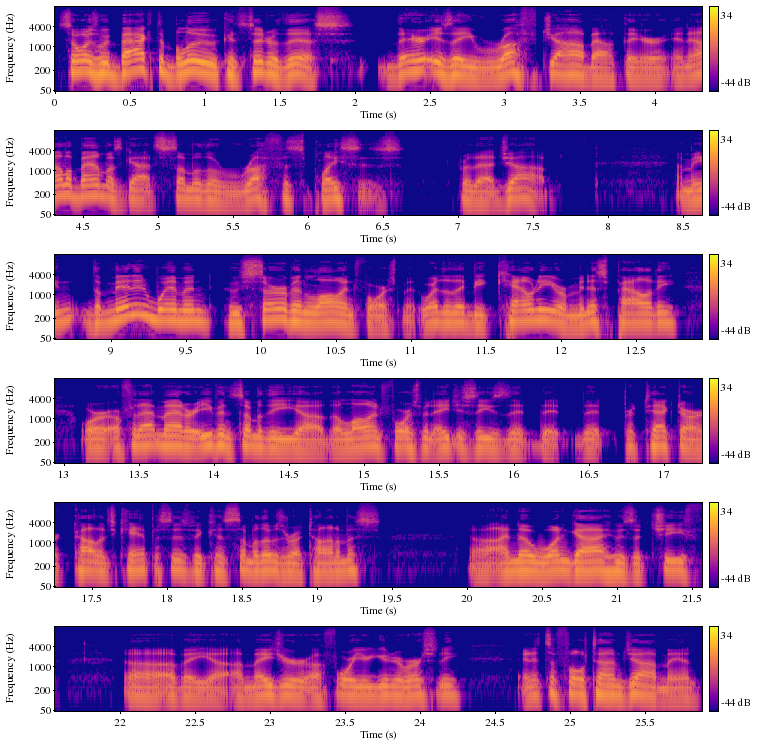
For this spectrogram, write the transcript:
So, as we back to blue, consider this there is a rough job out there, and Alabama's got some of the roughest places for that job. I mean, the men and women who serve in law enforcement, whether they be county or municipality, or, or for that matter, even some of the uh, the law enforcement agencies that, that that protect our college campuses, because some of those are autonomous. Uh, I know one guy who's a chief uh, of a, uh, a major uh, four year university, and it's a full time job, man.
